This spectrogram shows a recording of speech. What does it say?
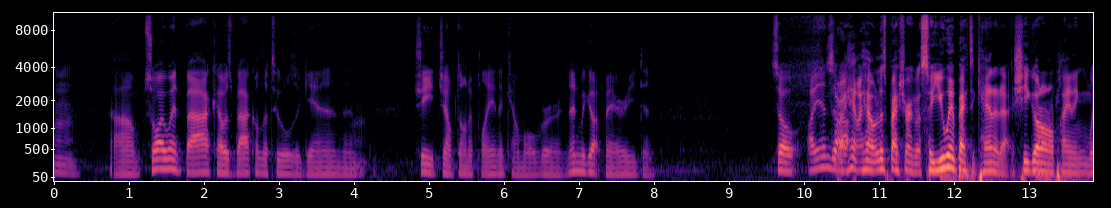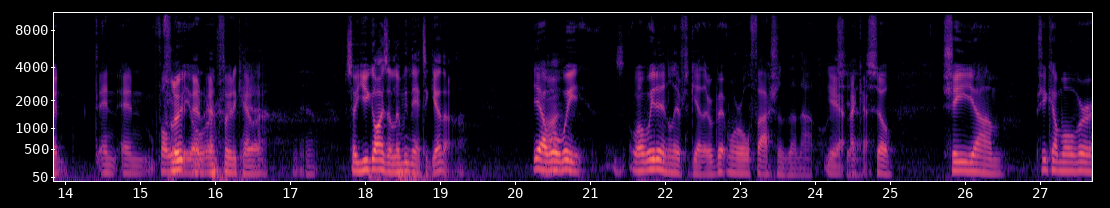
Mm. Um, so I went back. I was back on the tools again, and Mm. she jumped on a plane and come over, and then we got married, and so I ended Sorry, up hang on, hang on. Let's backtrack. So you went back to Canada. She got on a plane and went and and Followed flew and, and flew to Canada. yeah. So you guys are living there together. Yeah, well, we well we didn't live together. We're a bit more old fashioned than that. Lawrence, Yeah, okay. So she um she come over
